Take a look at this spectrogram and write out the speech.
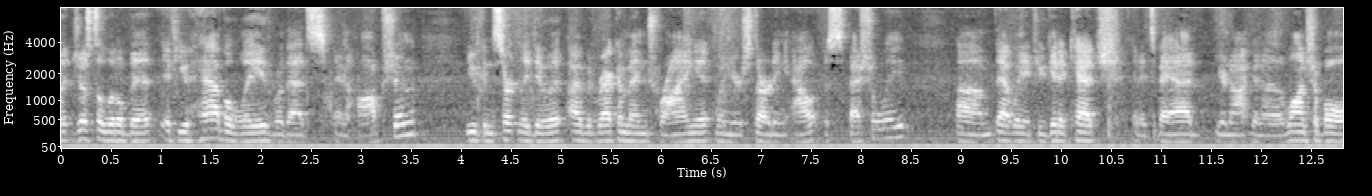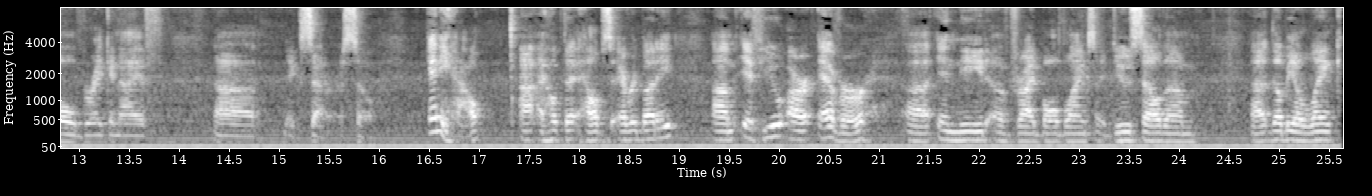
but just a little bit. If you have a lathe where that's an option, you can certainly do it. I would recommend trying it when you're starting out, especially. Um, that way, if you get a catch and it's bad, you're not going to launch a bowl, break a knife, uh, etc. So, anyhow, uh, I hope that helps everybody. Um, if you are ever uh, in need of dried bowl blanks, I do sell them. Uh, there'll be a link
